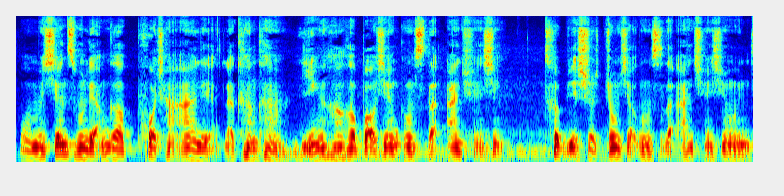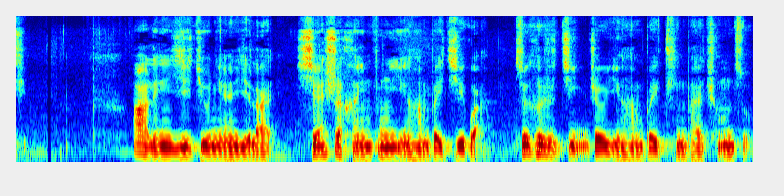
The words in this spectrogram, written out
我们先从两个破产案例来看看银行和保险公司的安全性，特别是中小公司的安全性问题。二零一九年以来，先是恒丰银行被接管，最后是锦州银行被停牌重组。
